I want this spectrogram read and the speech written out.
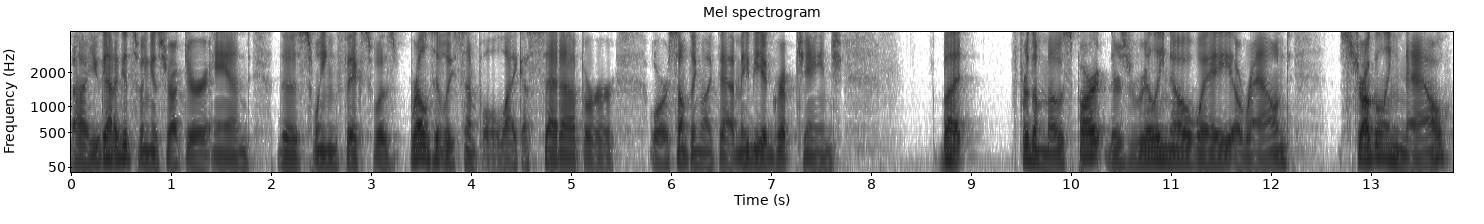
uh, you got a good swing instructor and the swing fix was relatively simple, like a setup or or something like that, maybe a grip change. But for the most part, there's really no way around struggling now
